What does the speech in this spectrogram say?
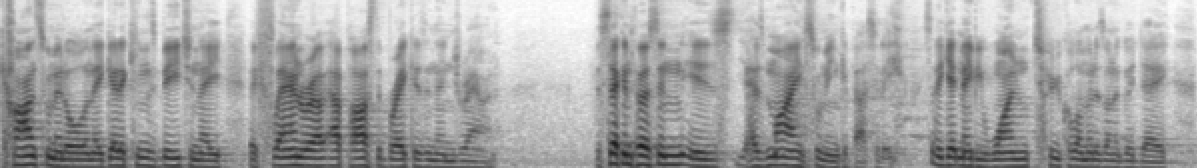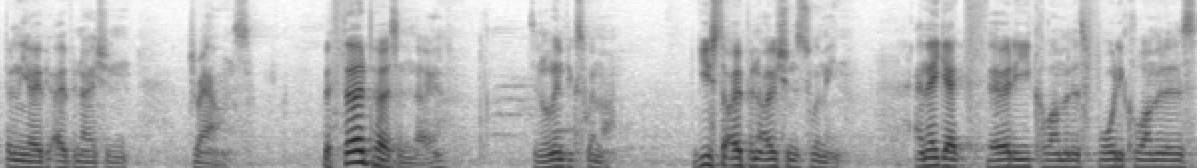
can't swim at all and they get to King's Beach and they, they flounder out, out past the breakers and then drown. The second person is, has my swimming capacity. So they get maybe one, two kilometers on a good day, but in the open ocean, drowns. The third person, though, is an Olympic swimmer, used to open ocean swimming. And they get 30 kilometers, 40 kilometers,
